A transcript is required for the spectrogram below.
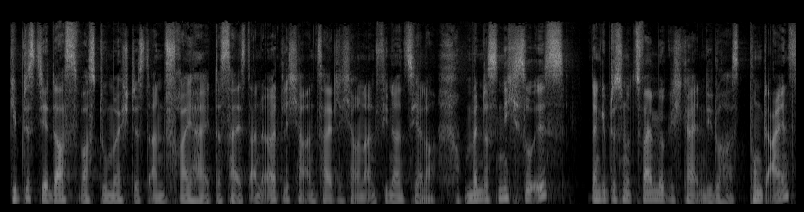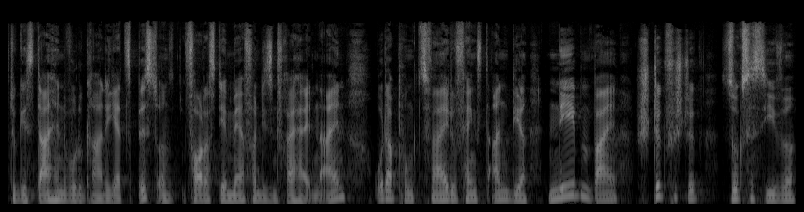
gibt es dir das, was du möchtest an Freiheit? Das heißt, an örtlicher, an zeitlicher und an finanzieller. Und wenn das nicht so ist, dann gibt es nur zwei Möglichkeiten, die du hast. Punkt eins, du gehst dahin, wo du gerade jetzt bist und forderst dir mehr von diesen Freiheiten ein. Oder Punkt zwei, du fängst an, dir nebenbei Stück für Stück sukzessive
